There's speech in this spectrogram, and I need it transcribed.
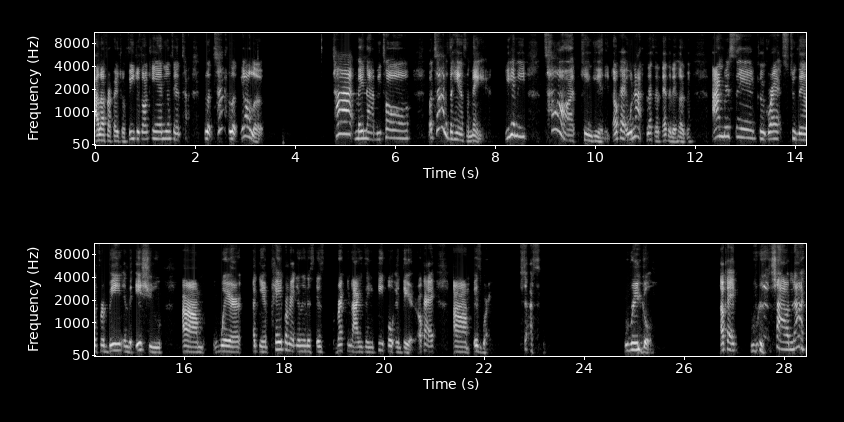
I love her facial features on Kandi. I'm saying, look, Todd, look, y'all look. Todd may not be tall, but Todd is a handsome man. You hear me? Todd can get it. Okay, well, not that's a, that's a their husband. I'm just saying, congrats to them for being in the issue, um, where again, paper magazine is, is recognizing people in theater. Okay, um, it's great. Just regal. Okay, child, not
